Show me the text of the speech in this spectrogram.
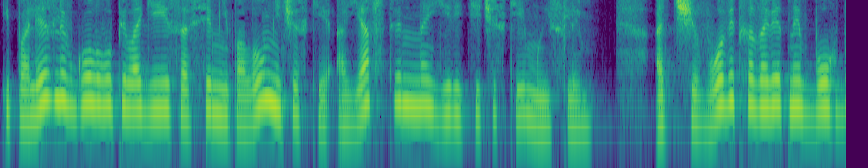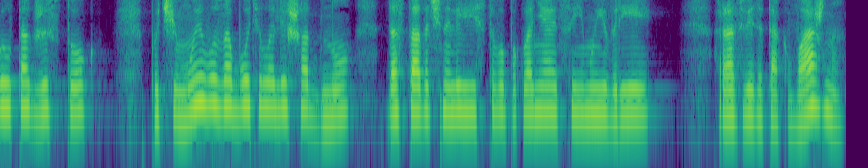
И полезли в голову Пелагии совсем не паломнические, а явственно еретические мысли. Отчего ветхозаветный Бог был так жесток? Почему его заботило лишь одно, достаточно ли истово поклоняются ему евреи? Разве это так важно?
